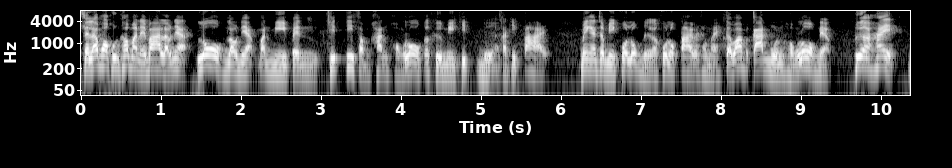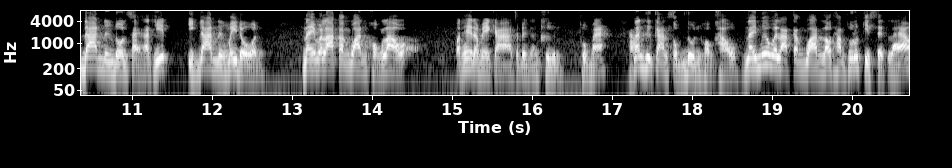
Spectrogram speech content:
เสร็จแล้วพอคุณเข้ามาในบ้านแล้วเนี่ยโลกเราเนี่ยมันมีเป็นทิศที่สำคัญของโลกก็คือมีทิศเหนือกับทิศใต้ ไม่งั้นจะมีขั้วโลกเหนือกับขั้วโลกใต้ไว้ทำไม แต่ว่าการหมุนของโลกเนี่ยเพื่อให้ด้านหนึ่งโดนแสงอาทิตย์ อีกด้านหนึ่งไม่โดน ในเวลากลางวันของเราประเทศอเมริกาอาจจะเป็นกลางคืนถูกไหมครับนั่นคือการสมดุลของเขา ในเมื่อเวลากลางวันเราทำธุรกิจเสร็จแล้ว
